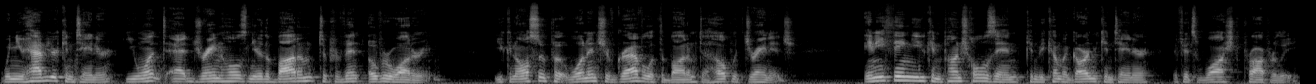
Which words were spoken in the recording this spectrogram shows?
When you have your container, you want to add drain holes near the bottom to prevent overwatering. You can also put one inch of gravel at the bottom to help with drainage. Anything you can punch holes in can become a garden container if it's washed properly.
